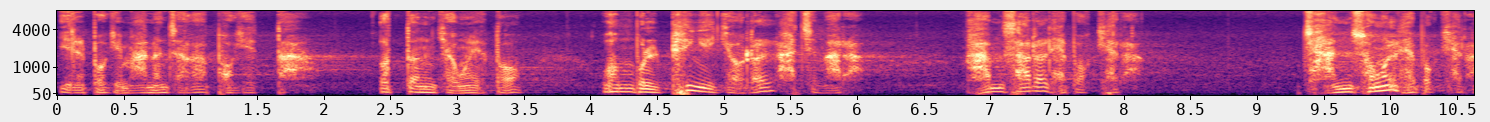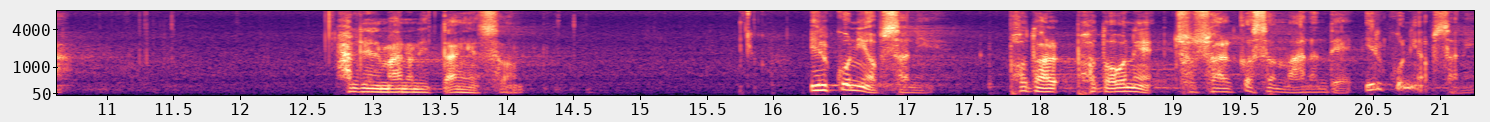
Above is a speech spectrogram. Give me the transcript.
일복이 많은 자가 복이 있다. 어떤 경우에도 원불핑이교를 하지 마라. 감사를 회복해라. 찬송을 회복해라. 할일 많은 이 땅에서 일꾼이 없으니 포도, 포도 원에 추수할 것은 많은데 일꾼이 없으니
